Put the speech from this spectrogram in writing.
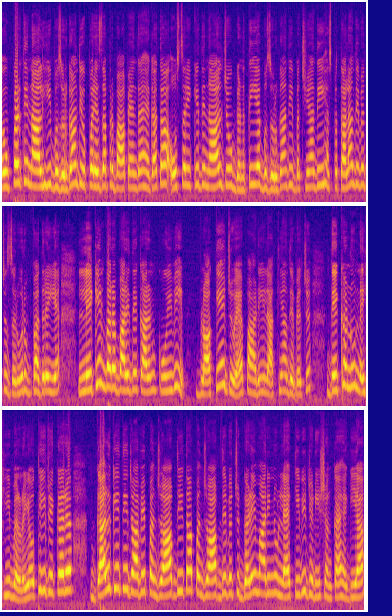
ਉੱਪਰ ਤੇ ਨਾਲ ਹੀ ਬਜ਼ੁਰਗਾਂ ਦੇ ਉੱਪਰ ਇਸ ਦਾ ਪ੍ਰਭਾਵ ਪੈਂਦਾ ਹੈਗਾ, ਤਾਂ ਉਸ ਤਰੀਕੇ ਦੇ ਨਾਲ ਜੋ ਗਿਣਤੀ ਹੈ ਬਜ਼ੁਰਗਾਂ ਦੀ ਬੱਚਿਆਂ ਦੀ ਹਸਪਤਾਲਾਂ ਦੇ ਵਿੱਚ ਜ਼ਰੂਰ ਵੱਧ ਰਹੀ ਹੈ। ਲੇਕਿਨ ਬਰਫ਼ਬਾਰੀ ਦੇ ਕਾਰਨ ਕੋਈ ਵੀ ਬਲੌਕੇਜ ਜੋ ਹੈ ਪਹਾੜੀ ਇਲਾਕਿਆਂ ਦੇ ਵਿੱਚ ਦੇਖਣ ਨੂੰ ਨਹੀਂ ਮਿਲ ਰਹੀ। ਉੱਥੇ ਜੇਕਰ ਗੱਲ ਕੀਤੀ ਜਾਵੇ ਪੰਜਾਬ ਦੀ, ਤਾਂ ਪੰਜਾਬ ਦੇ ਵਿੱਚ ਗੜੇਮਾਰੀ ਨੂੰ ਲੈ ਕੇ ਵੀ ਜਿਹੜੀ ਸ਼ੰਕਾ ਹੈਗੀ ਆ।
